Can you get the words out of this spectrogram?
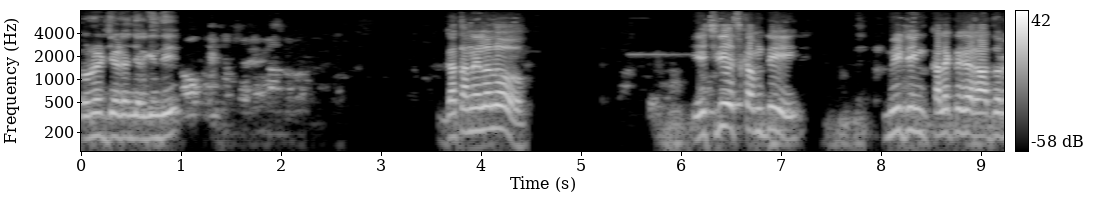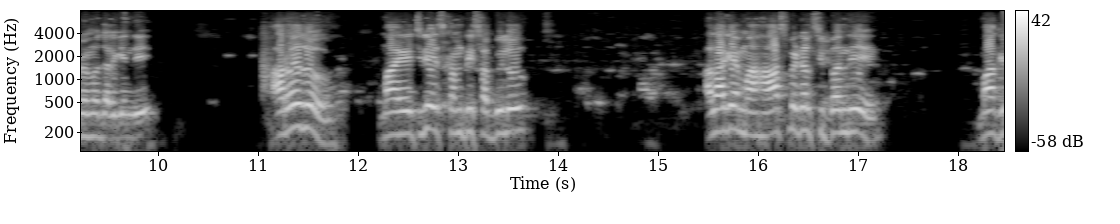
డొనేట్ చేయడం జరిగింది. గత నెలలో హెచ్డిఎస్ కమిటీ మీటింగ్ కలెక్టర్ గారి ఆధ్వర్యంలో జరిగింది. ఆ రోజు మా హెచ్డిఎస్ కమిటీ సభ్యులు అలాగే మా హాస్పిటల్ సిబ్బంది మాకు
